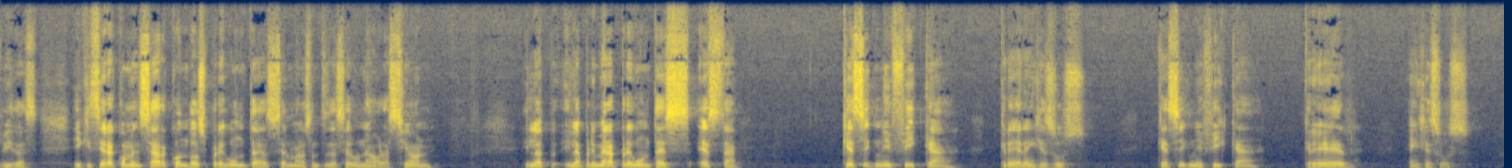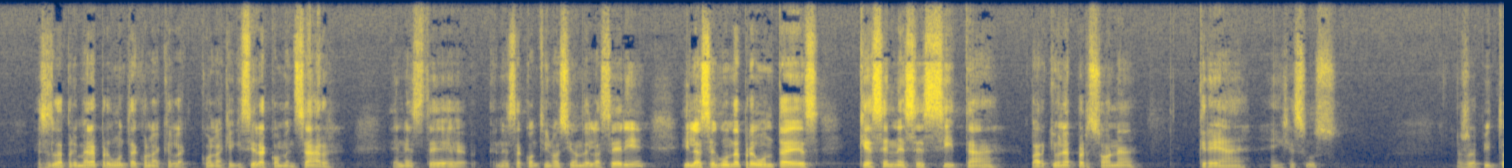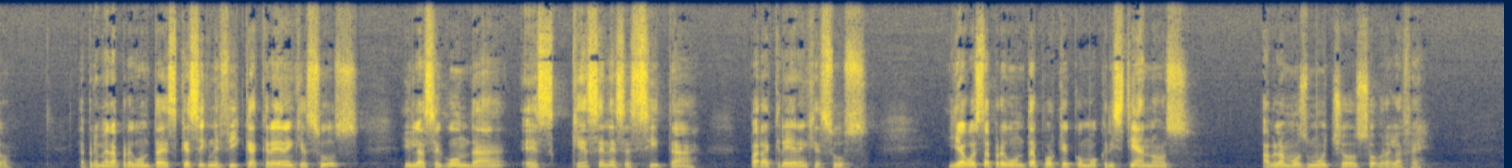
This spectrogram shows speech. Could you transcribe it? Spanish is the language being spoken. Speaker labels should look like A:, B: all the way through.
A: vidas. Y quisiera comenzar con dos preguntas, hermanos, antes de hacer una oración. Y la, primera pregunta es esta. ¿Qué significa creer en Jesús? ¿Qué significa creer en Jesús? Esa es la primera pregunta con la que, con la que quisiera comenzar en, este, en esta continuación de la serie. Y la segunda pregunta es, ¿qué se necesita para que una persona crea en Jesús? Les repito, la primera pregunta es, ¿qué significa creer en Jesús? Y la segunda es, ¿qué se necesita para creer en Jesús? Y hago esta pregunta porque como cristianos hablamos mucho sobre la fe.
